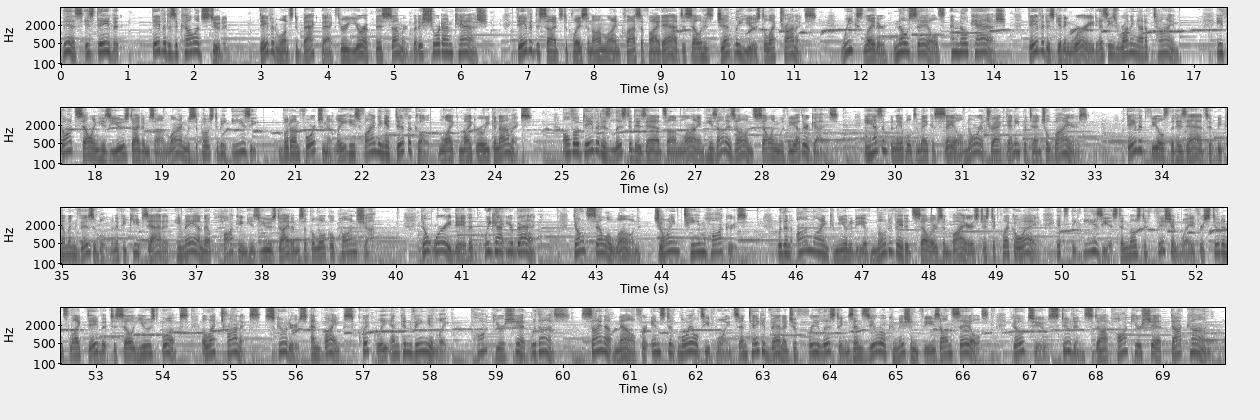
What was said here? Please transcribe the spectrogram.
This is David. David is a college student. David wants to backpack through Europe this summer but is short on cash. David decides to place an online classified ad to sell his gently used electronics. Weeks later, no sales and no cash. David is getting worried as he's running out of time. He thought selling his used items online was supposed to be easy, but unfortunately, he's finding it difficult, like microeconomics. Although David has listed his ads online, he's on his own selling with the other guys. He hasn't been able to make a sale nor attract any potential buyers. David feels that his ads have become invisible, and if he keeps at it, he may end up hawking his used items at the local pawn shop. Don't worry, David, we got your back. Don't sell alone, join Team Hawkers. With an online community of motivated sellers and buyers just a click away, it's the easiest and most efficient way for students like David to sell used books, electronics, scooters, and bikes quickly and conveniently. Hawk your shit with us. Sign up now for instant loyalty points and take advantage of free listings and zero commission fees on sales. Go to students.hawkyourshit.com.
